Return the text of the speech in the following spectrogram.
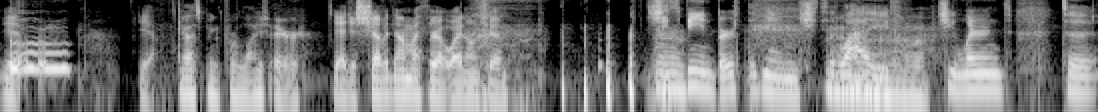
yeah, yeah, gasping for life air. yeah. Just shove it down my throat. Why don't you? She's being birthed again. She's alive. Uh. she learned to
